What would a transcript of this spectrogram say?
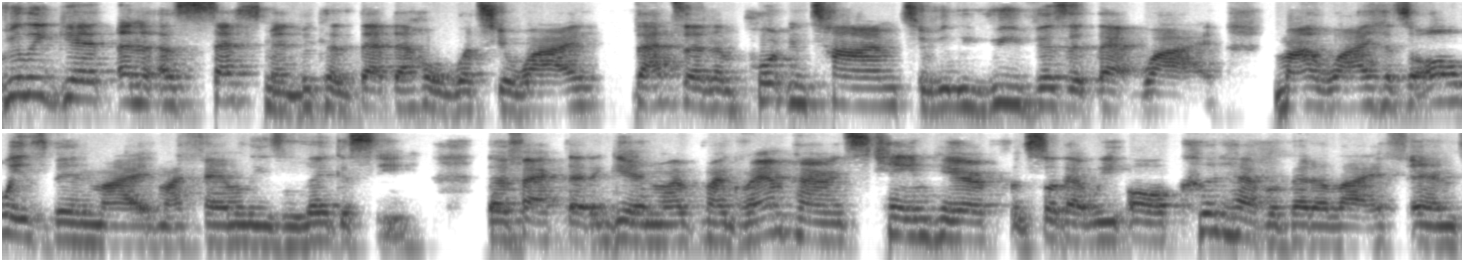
really get an assessment because that that whole what's your why that's an important time to really revisit that why. My why has always been my my family's legacy. The fact that again my, my grandparents came here for, so that we all could have a better life and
